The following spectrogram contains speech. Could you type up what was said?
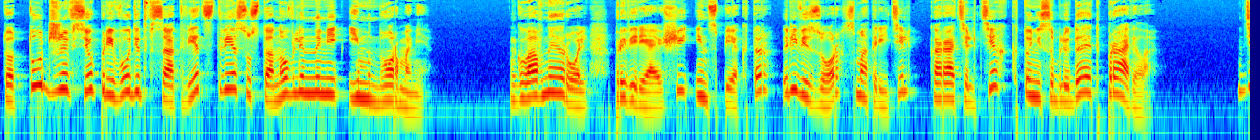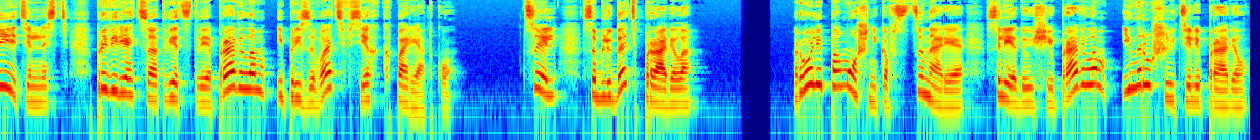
то тут же все приводит в соответствие с установленными им нормами. Главная роль – проверяющий, инспектор, ревизор, смотритель, каратель тех, кто не соблюдает правила. Деятельность – проверять соответствие правилам и призывать всех к порядку. Цель – соблюдать правила. Роли помощников сценария, следующие правилам и нарушители правил.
